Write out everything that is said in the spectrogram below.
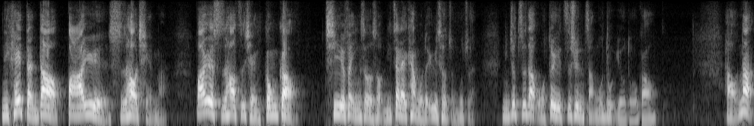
你可以等到八月十号前嘛，八月十号之前公告七月份营收的时候，你再来看我的预测准不准，你就知道我对于资讯的掌握度有多高。好，那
